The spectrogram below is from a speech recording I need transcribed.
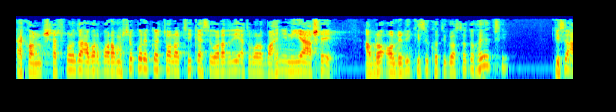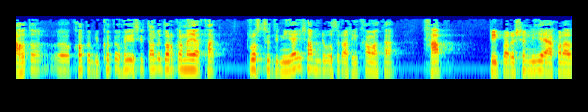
এখন শেষ পর্যন্ত আবার পরামর্শ করে চলো, ঠিক আছে, ওরা যদি এত বড় বাহিনী নিয়ে আসে, আমরা অলরেডি কিছু ক্ষতিগ্রস্ত হয়েছি। কিছু আহত ক্ষত বিক্ষত হয়েছে, তাহলে দরকার নাই আর থাক। প্রস্তুতি নিয়ে সামনে বছর আসি খামাখা হাফ প্রিপারেশন নিয়ে এখন আর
